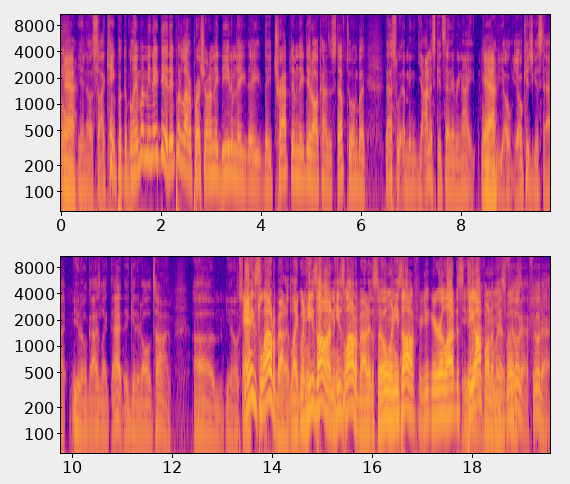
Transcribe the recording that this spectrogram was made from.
yeah, You know, so I can't put the blame. I mean, they did. They put a lot of pressure on him. They beat him. They they they trapped him. They did all kinds of stuff to him. But that's what I mean. Giannis gets that every night. yeah, Yo, Jokic gets that. You know, guys like that, they get it all the time. Um, you know, and he's loud about it. Like when he's on, he's loud about it. So when he's off, you- you're allowed to tee Yeah, off on him. yeah, I suppose. Feel that. Feel that.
